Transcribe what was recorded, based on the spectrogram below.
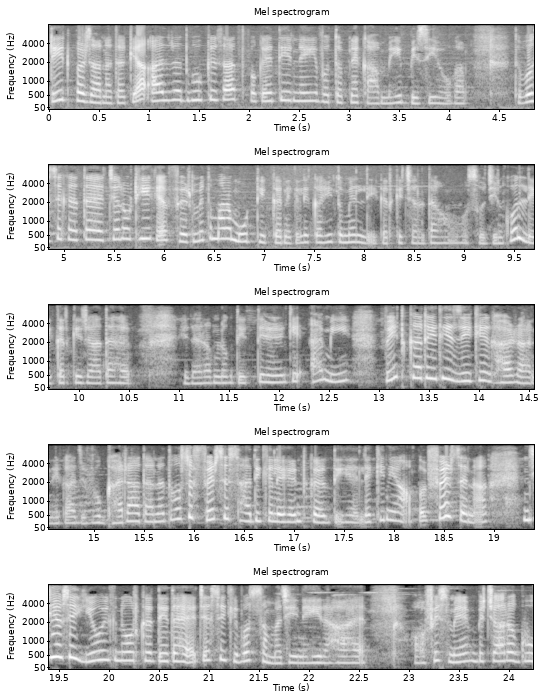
डेट पर जाना था क्या? आज रदगू के साथ? वो कहती है, नहीं, वो तो अपने काम में ही बिज़ी होगा। तो वो उसे कहता है, चलो ठीक है, फिर मैं तुम्हारा मूड ठीक करने के लिए कहीं तुम्हें लेकर के चलता हूँ। वो सुजिन को लेकर के जाता है। इधर हम लोग देखते हैं कि एमी वेट कर रही थी जी के घर आने का। जब वो घर आता ना तो उसे फिर से शादी के लिए हिंट करती है। लेकिन यहाँ पर फिर से ना, जी उसे यूँ इग्नोर कर देता है, जैसे कि वो समझ ही नहीं रहा है। ऑफ़िस में बेचारा गु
